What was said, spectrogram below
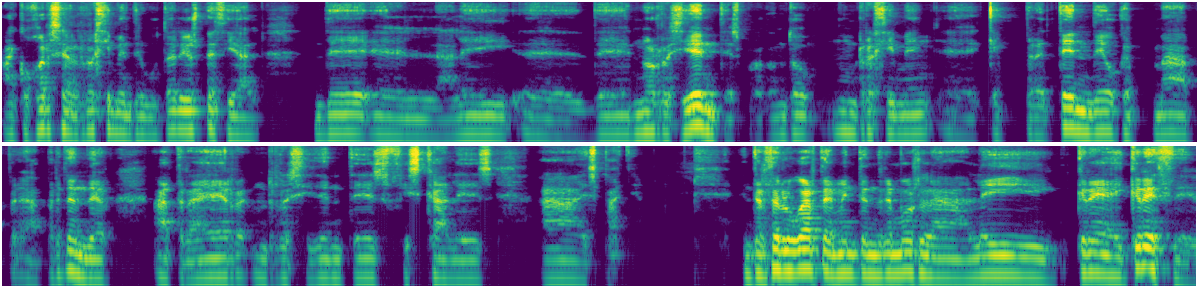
acogerse al régimen tributario especial de eh, la ley eh, de no residentes. Por lo tanto, un régimen que pretende o que va a pretender atraer residentes fiscales a España. En tercer lugar, también tendremos la ley Crea y Crece,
